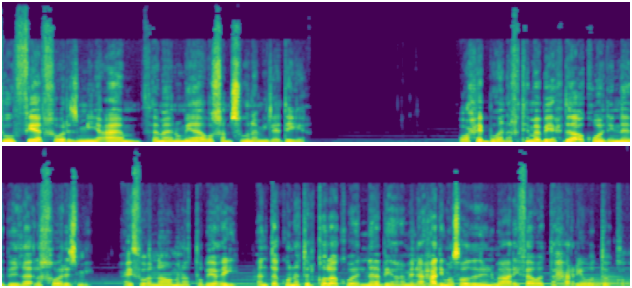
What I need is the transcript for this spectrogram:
توفي الخوارزمي عام 850 ميلادية وأحب أن أختم بإحدى أقوال النابغة الخوارزمي حيث أنه من الطبيعي أن تكون تلك الأقوال نابعة من أحد مصادر المعرفة والتحري والدقة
